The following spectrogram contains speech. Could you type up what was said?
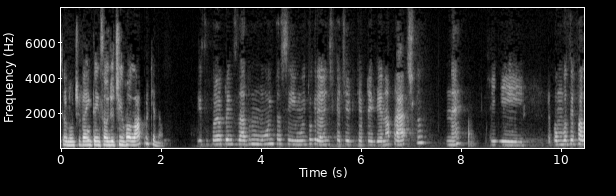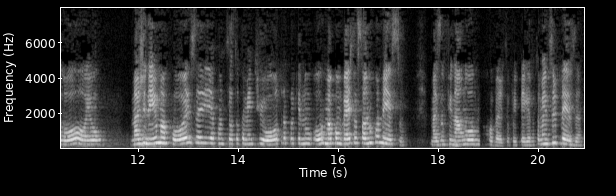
Se eu não tiver intenção de te enrolar, por que não? Isso foi um aprendizado muito, assim, muito grande que eu tive que aprender na prática, né? E É como você falou, eu imaginei uma coisa e aconteceu totalmente outra, porque não houve uma conversa só no começo. Mas no final não houve uma conversa. Eu fui pega totalmente surpresa.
